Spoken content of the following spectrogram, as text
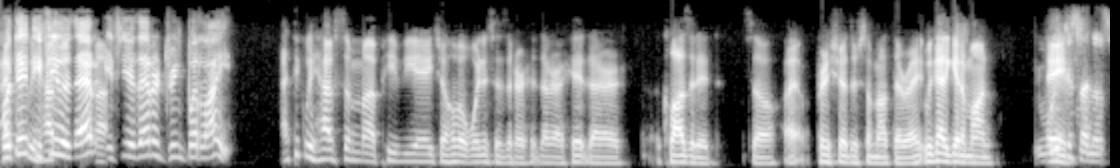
But then we it's have- either that, uh, it's either that or drink Bud Light. I think we have some uh, PVA Jehovah Witnesses that are that are hit that are closeted. So I'm pretty sure there's some out there, right? We got to get them on. We Hey. can send us.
